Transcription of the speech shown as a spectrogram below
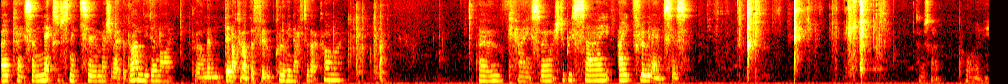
Okay, so next I just need to measure out the brandy, don't I? And then, then I can add the food colouring after that, can't I? Okay, so how much did we say? Eight fluid ounces. I'm just going to pour it in.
